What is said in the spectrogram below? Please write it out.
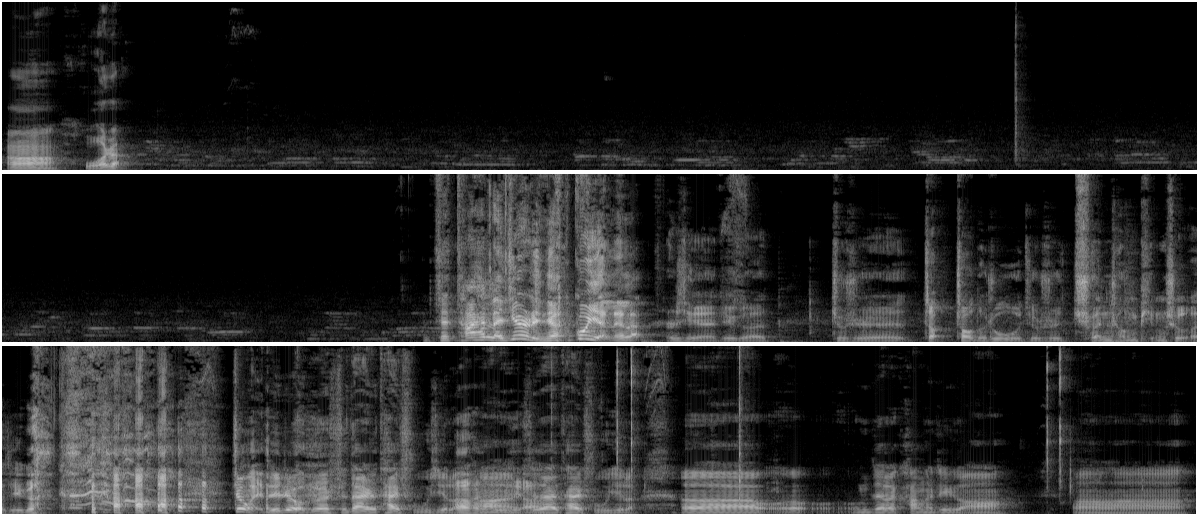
啊，活着。这他还来劲儿了，你看过瘾来了。而且这个就是赵赵德柱就是全程平舌这个，政委对这首歌实在是太熟悉了啊实在是太熟悉了。呃，我我们再来看看这个啊，啊、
